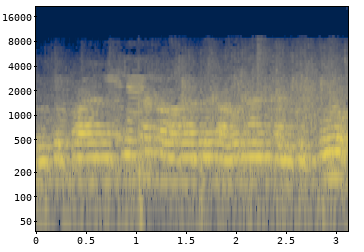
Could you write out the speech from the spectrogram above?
penutupan Sukan Olahraga tahunan kali ke-10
